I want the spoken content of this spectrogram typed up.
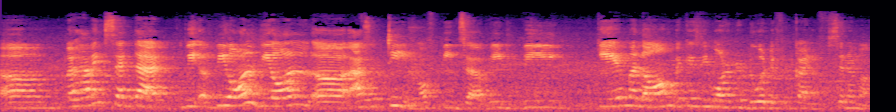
Um, but having said that we we all we all uh, as a team of pizza we we came along because we wanted to do a different kind of cinema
